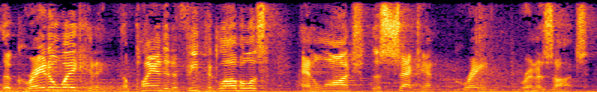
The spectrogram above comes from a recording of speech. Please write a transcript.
The Great Awakening, the plan to defeat the globalists and launch the second great renaissance.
